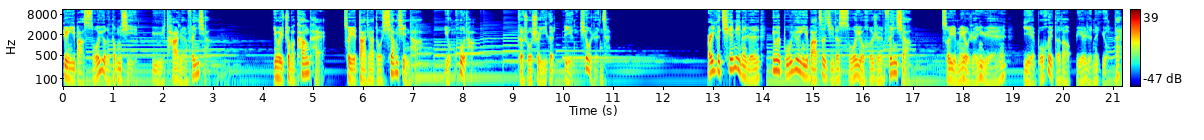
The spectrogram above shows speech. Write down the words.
愿意把所有的东西与他人分享，因为这么慷慨。所以大家都相信他，拥护他，可说是一个领袖人才。而一个谦令的人，因为不愿意把自己的所有和人分享，所以没有人缘，也不会得到别人的拥戴。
